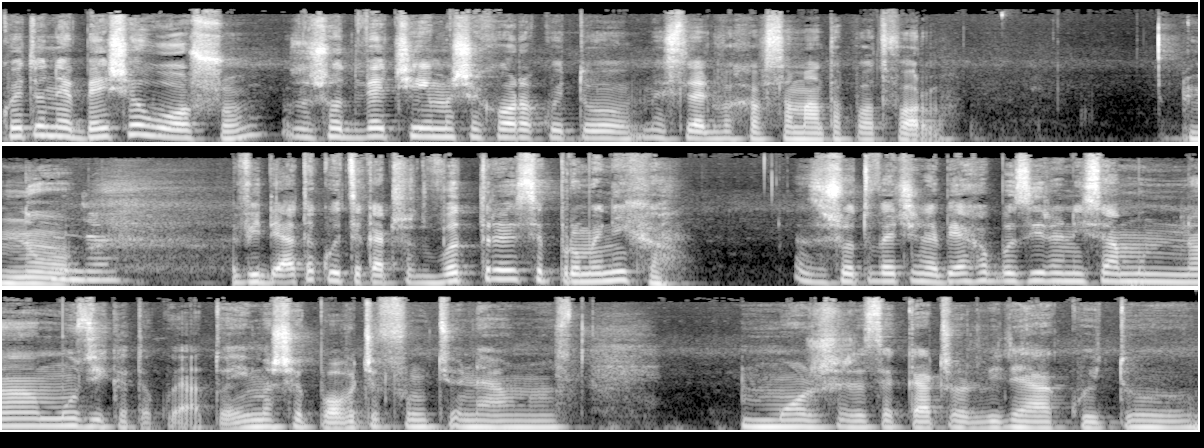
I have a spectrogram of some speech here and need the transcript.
Което не беше лошо, защото вече имаше хора, които ме следваха в самата платформа. Но да. видеята, които се качват вътре, се промениха. Защото вече не бяха базирани само на музиката, която е. Имаше повече функционалност. Можеше да се качват видеа, които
